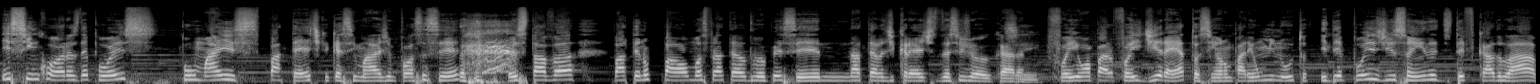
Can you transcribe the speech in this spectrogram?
E cinco horas depois, por mais patética que essa imagem possa ser, eu estava batendo palmas pra tela do meu PC na tela de créditos desse jogo, cara. Sim. Foi uma foi direto assim, eu não parei um minuto. E depois disso ainda de ter ficado lá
